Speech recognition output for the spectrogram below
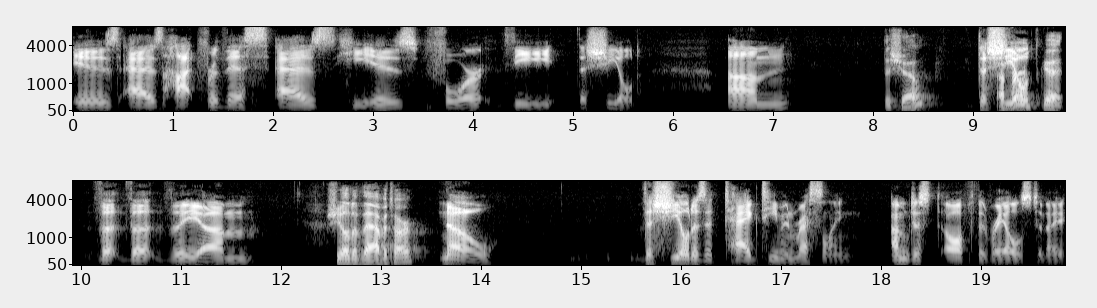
is as hot for this as he is for the the Shield. Um, The show? the Shield, good. the the the um, Shield of the Avatar? no, the Shield is a tag team in wrestling. I'm just off the rails tonight.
